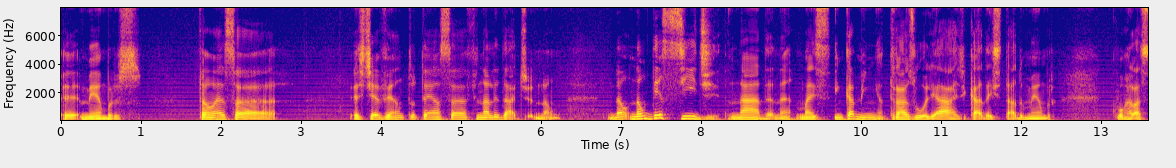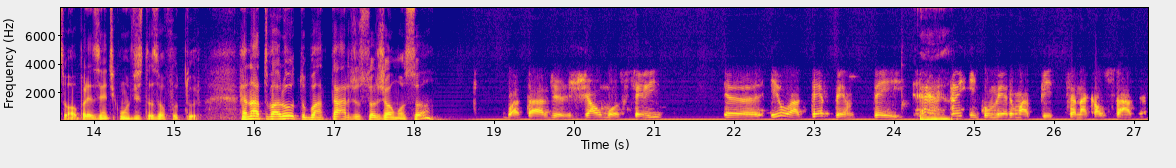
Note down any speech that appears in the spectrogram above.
é, membros. Então, essa, este evento tem essa finalidade. Não, não, não decide nada, né? mas encaminha, traz o olhar de cada Estado membro com relação ao presente com vistas ao futuro. Renato Varoto, boa tarde. O senhor já almoçou? Boa tarde, já almocei. Uh, eu até pensei é. em comer uma pizza na calçada.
